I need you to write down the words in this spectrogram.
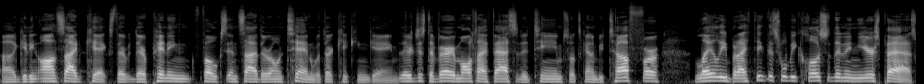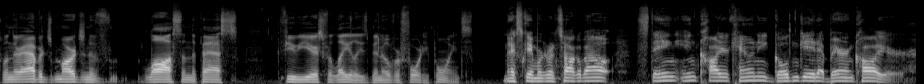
uh, getting onside kicks. They're, they're pinning folks inside their own 10 with their kicking game. They're just a very multifaceted team, so it's going to be tough for Lely, but I think this will be closer than in years past when their average margin of loss in the past few years for Lely has been over 40 points. Next game we're going to talk about staying in Collier County, Golden Gate at Barron Collier.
